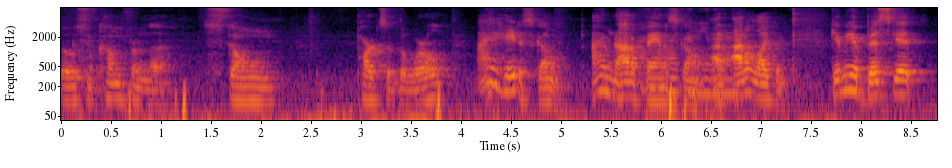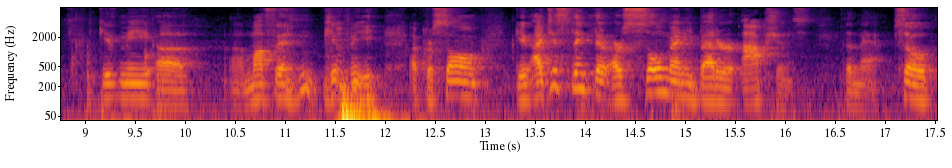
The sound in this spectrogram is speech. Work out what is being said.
those who come from the scone parts of the world. I hate a scone. I am not a fan of like scone. I, I don't like them. Give me a biscuit. Give me a, a muffin. give me a croissant. Give, I just think there are so many better options than that. So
